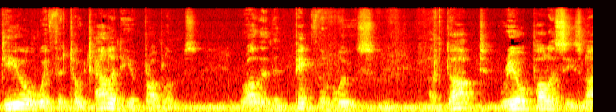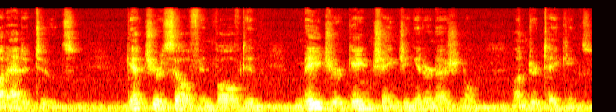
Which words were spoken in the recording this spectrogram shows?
Deal with the totality of problems rather than pick them loose. Adopt real policies, not attitudes. Get yourself involved in major game changing international undertakings.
